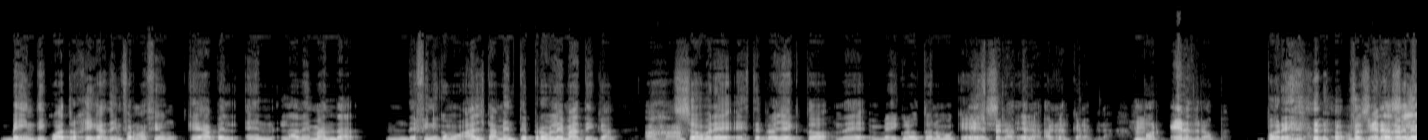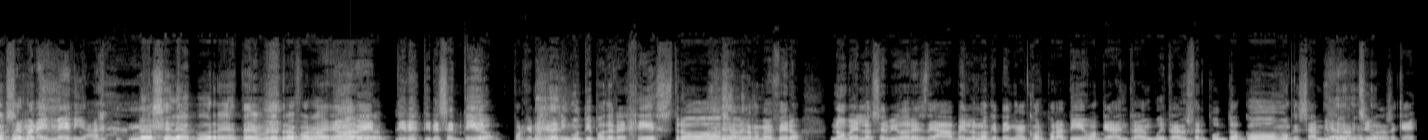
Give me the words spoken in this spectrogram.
24 gigas de información que Apple en la demanda define como altamente problemática sobre este proyecto de vehículo autónomo que es el Apple Car. Hmm. Por airdrop. Por airdrop. Pues no se le ocurre, semana y media. No se le ocurre a este hombre otra forma que No, a ver, tiene, tiene, sentido, porque no hay ningún tipo de registro, ¿sabes lo que me refiero? No ven los servidores de Apple o lo que tengan corporativo que entra en WeTransfer.com o que se ha enviado archivos, no sé qué.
